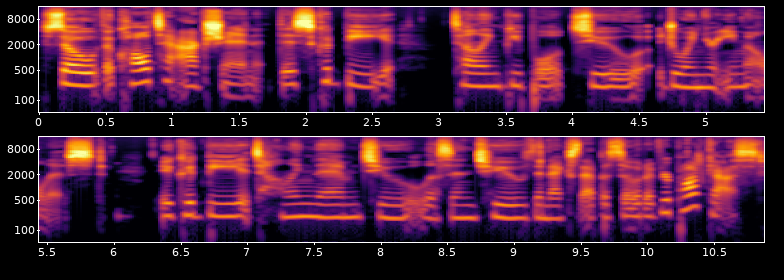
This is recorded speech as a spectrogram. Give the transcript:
So, the call to action, this could be telling people to join your email list. It could be telling them to listen to the next episode of your podcast.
